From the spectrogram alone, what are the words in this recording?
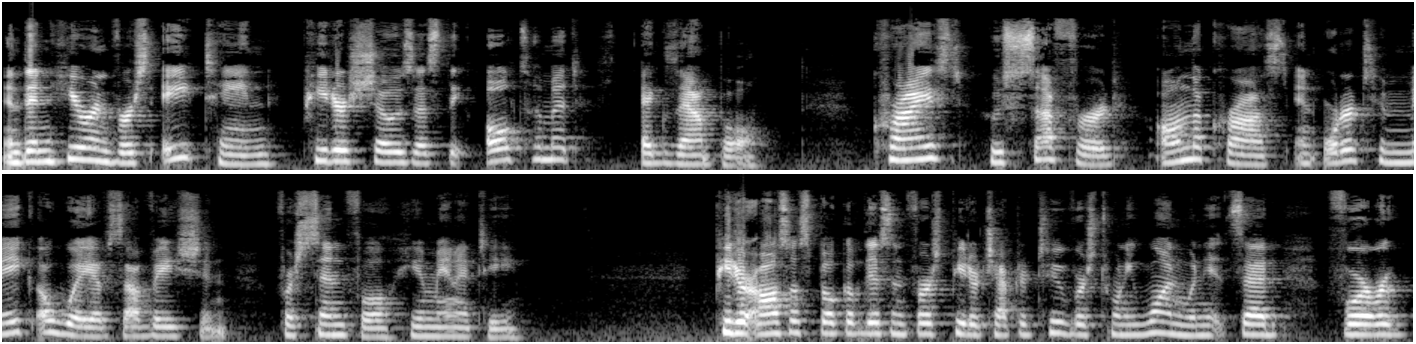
And then here in verse 18, Peter shows us the ultimate example Christ, who suffered on the cross in order to make a way of salvation for sinful humanity. Peter also spoke of this in 1 Peter chapter 2 verse 21 when it said, "For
